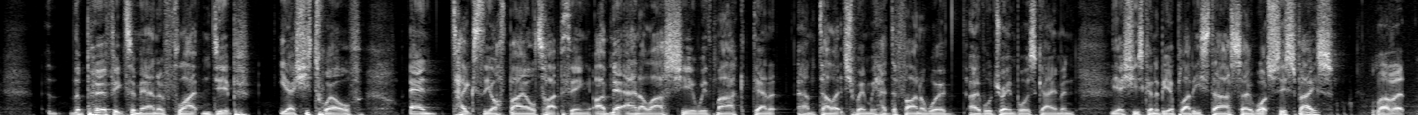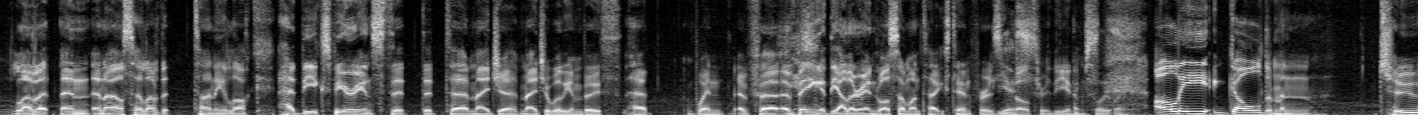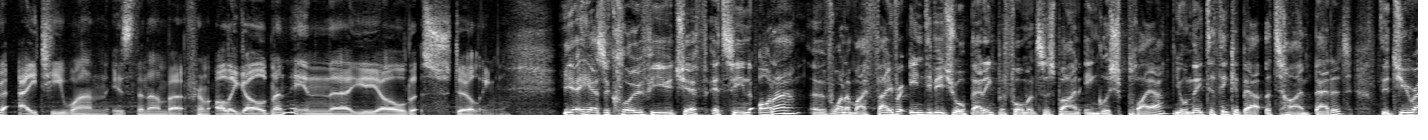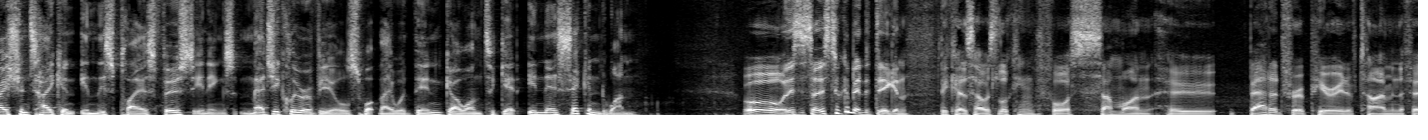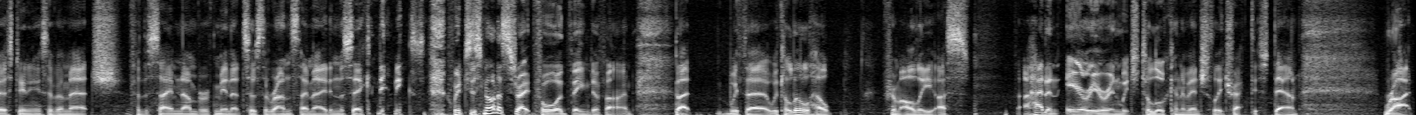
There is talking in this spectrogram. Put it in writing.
the perfect amount of flight and dip. You know, she's 12 and takes the off bail type thing. I met Anna last year with Mark down at um, Dulwich when we had the final word Oval Dream Boys game, and yeah, she's going to be a bloody star. So watch this space. Love it, love it, and and I also love that Tony Lock had the experience that that uh, Major Major William Booth had when of uh, of being at the other end while someone takes ten for as Yes, through the innings. absolutely. Oli Goldman. 281 is the number from Oli Goldman in uh, ye old Sterling. Yeah, he has a clue for you, Geoff. It's in honour of one of my favourite individual batting performances by an English player. You'll need to think about the time batted. The duration taken in this player's first innings magically reveals what they would then go on to get in their second one. Oh, this is, so this took a bit of digging because I was looking for someone who batted for a period of time in the first innings of a match for the same number of minutes as the runs they made in the second innings, which is not a straightforward thing to find. But with a with a little help from Ollie, I, I had an area in which to look and eventually track this down. Right,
